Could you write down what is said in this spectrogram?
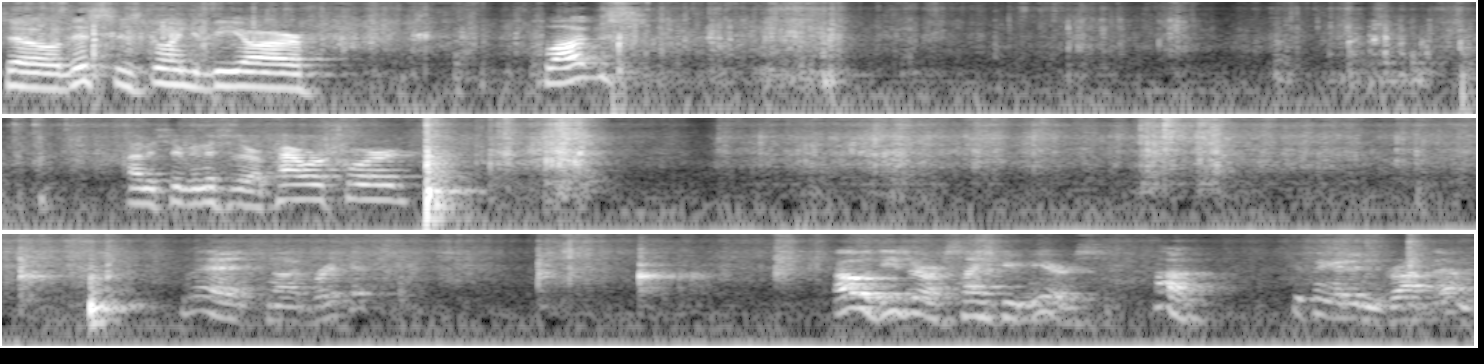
So this is going to be our plugs. I'm assuming this is our power cord. Oh, these are our side view mirrors. Huh. Good thing I didn't drop them.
